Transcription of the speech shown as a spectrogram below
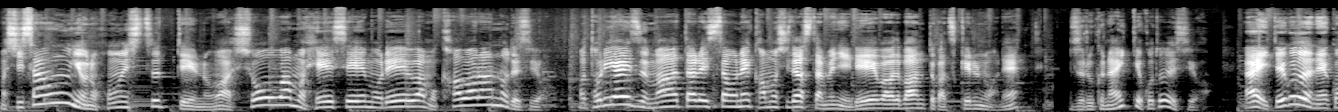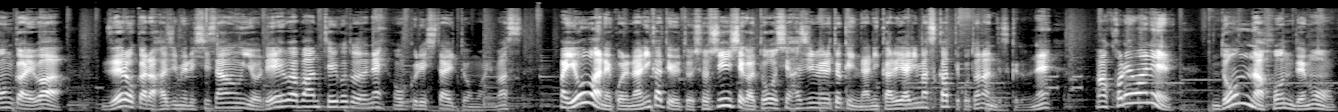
まあ、資産運用の本質っていうのは昭和も平成も令和も変わらんのですよ。まあ、とりあえず真新しさをね、醸し出すために令和版とかつけるのはね、ずるくないっていうことですよ。はい、ということでね、今回はゼロから始める資産運用令和版ということでね、お送りしたいと思います。まあ、要はね、これ何かというと、初心者が投資始めるときに何からやりますかってことなんですけどね。まあ、これはね、どんな本でも、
